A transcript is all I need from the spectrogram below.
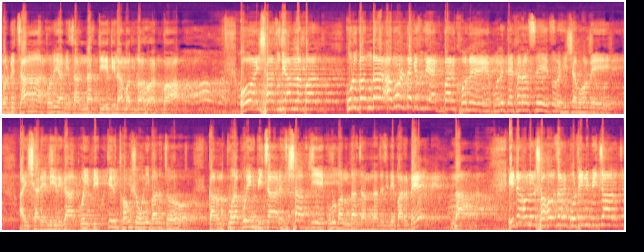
বলবে, যা তোরে আমি জান্নাত দিয়ে দিলাম, আল্লাহ আকবার। ও আইসা যদি আল্লাহ পাক বান্দার আমলটাকে যদি একবার খোলে, বলে, দেখার আছে, তোর হিসাব হবে। আইসারে নির্গাত, ওই ব্যক্তির ধ্বংস অনিবার্য। কারণ পুরাপুরি বিচার, হিসাব দিয়ে কোনো বান্দা জান্নাতে যেতে পারবে না। এটা হলো সহজ আর কঠিন বিচার।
